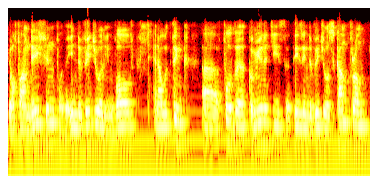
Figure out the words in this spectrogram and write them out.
your foundation, for the individual involved, and I would think uh, for the communities that these individuals come from,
